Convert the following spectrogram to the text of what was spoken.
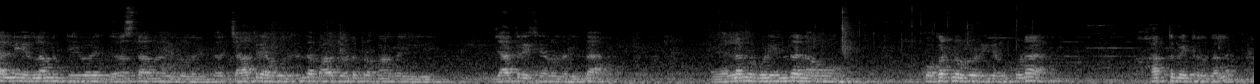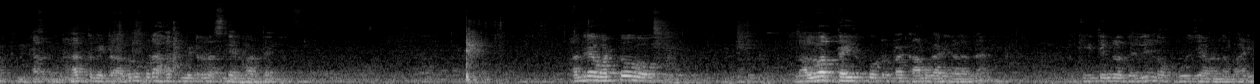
ಅಲ್ಲಿ ಎಲ್ಲಮ್ಮ ದೇವ ದೇವಸ್ಥಾನ ಇರೋದರಿಂದ, ಜಾತ್ರೆ ಆಗೋದರಿಂದ ಬಹಳ ದೊಡ್ಡ ಪ್ರಮಾಣದಲ್ಲಿ ಜಾತ್ರೆ ಸೇರೋದರಿಂದ ಎಲ್ಲಮ್ಮ ಗುಡಿಯಿಂದ ನಾವು ಕೊಕಟ್ನೂರು ರೋಡಿಗೆ ಕೂಡ ಹತ್ತು ಮೀಟರ್ದಲ್ಲ ಹತ್ತು ಮೀಟರ್ ಆದರೂ ಕೂಡ ಹತ್ತು ಮೀಟರ್ ರಸ್ತೆಯನ್ನು ಮಾಡ್ತಾ ಇದ್ದೀವಿ ಅಂದರೆ ಒಟ್ಟು ನಲವತ್ತೈದು ಕೋಟಿ ರೂಪಾಯಿ ಕಾಮಗಾರಿಗಳನ್ನು ಈ ತಿಂಗಳಲ್ಲಿ ನಾವು ಪೂಜೆಯನ್ನು ಮಾಡಿ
